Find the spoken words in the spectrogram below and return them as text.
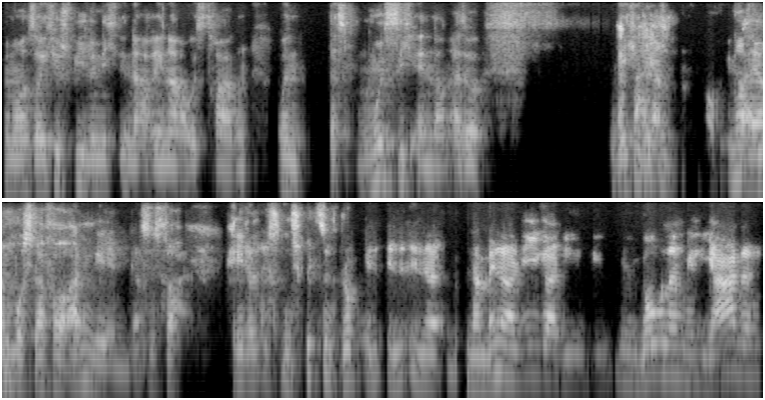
wenn wir solche Spiele nicht in der Arena austragen. Und das muss sich ändern. Also, welche Bayern, auch immer Bayern muss da vorangehen. Das ist doch, Hedel ist ein Spitzenclub in, in, in einer Männerliga, die, die, Millionen, Milliarden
